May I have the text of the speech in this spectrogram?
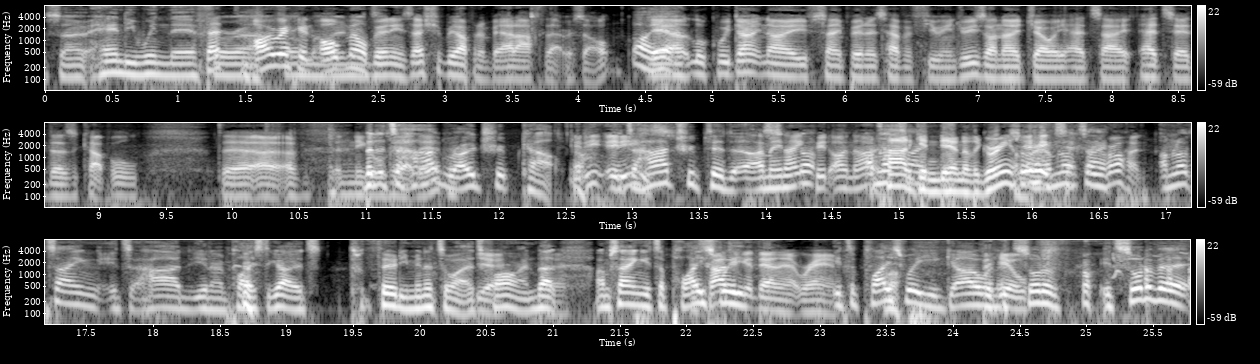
So handy win there That- for. Uh, I for reckon Old Melburnians. Melburnians they should be up and about after that result. Oh, Now, yeah. look, we don't know if St Bernard's have a few injuries. I know Joey had say had said there's a couple the, uh, of niggles But it's a out there, hard but- road trip, Karl. It it it's a hard trip to. I mean, Snake not- pit, I know. It's hard saying- getting down to the green. Sorry, Yeah, I'm exactly not saying, right. I'm not saying it's a hard, you know, place to go. It's 30 minutes away. It's Yeah, fine. But yeah. I'm saying it's a place It's hard where to get down that ramp. It's a place where you go The and it's sort of it's sort of a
